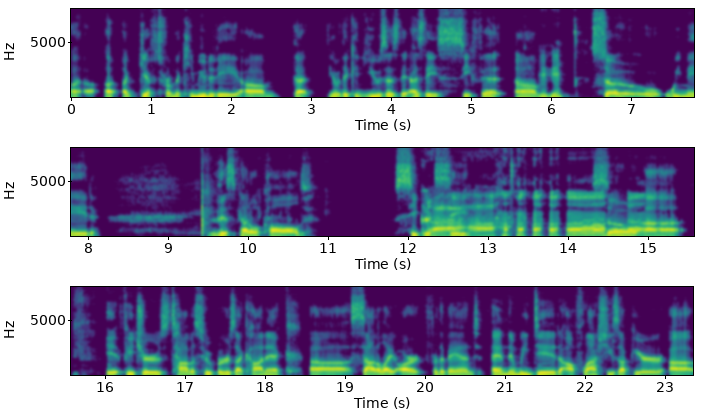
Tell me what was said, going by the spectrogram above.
a, a, a, gift from the community um, that you know they could use as they as they see fit. Um, mm-hmm. So we made this pedal called Secret ah. C. so uh, it features Thomas Hooper's iconic uh, satellite art for the band, and then we did. I'll flash these up here. Uh,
